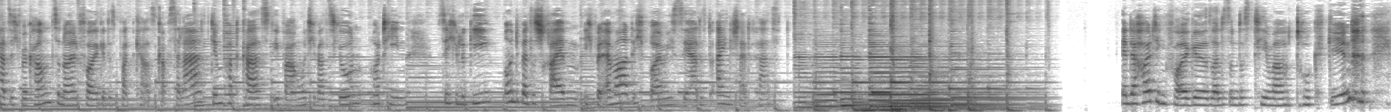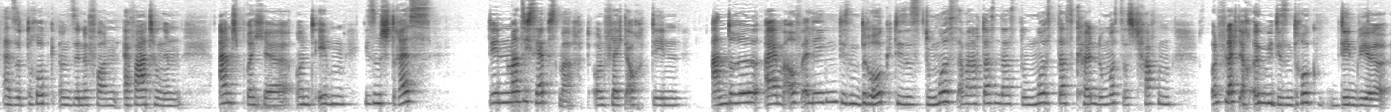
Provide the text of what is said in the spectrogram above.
herzlich willkommen zur neuen Folge des Podcasts Kapsalat, dem Podcast über Motivation, Routinen, Psychologie und über das Schreiben. Ich bin Emma und ich freue mich sehr, dass du eingeschaltet hast. In der heutigen Folge soll es um das Thema Druck gehen, also Druck im Sinne von Erwartungen, Ansprüche und eben diesem Stress, den man sich selbst macht und vielleicht auch den andere einem auferlegen, diesen Druck, dieses du musst aber noch das und das, du musst das können, du musst das schaffen. Und vielleicht auch irgendwie diesen Druck, den wir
